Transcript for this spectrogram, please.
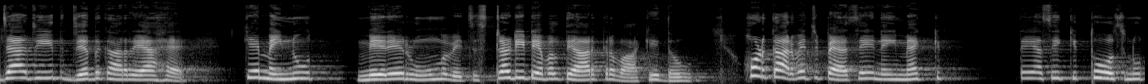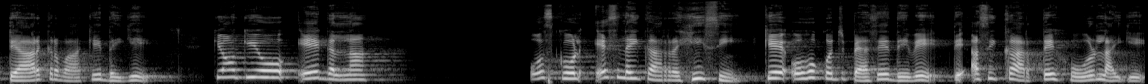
ਜੈਜੀਤ ਜਿੱਦ ਕਰ ਰਿਹਾ ਹੈ ਕਿ ਮੈਨੂੰ ਮੇਰੇ ਰੂਮ ਵਿੱਚ ਸਟੱਡੀ ਟੇਬਲ ਤਿਆਰ ਕਰਵਾ ਕੇ ਦਿਓ। ਹੁਣ ਘਰ ਵਿੱਚ ਪੈਸੇ ਨਹੀਂ, ਮੈਂ ਕਿ- ਤੇ ਅਸੀਂ ਕਿੱਥੋਂ ਉਸ ਨੂੰ ਤਿਆਰ ਕਰਵਾ ਕੇ ਦਈਏ? ਕਿਉਂਕਿ ਉਹ ਇਹ ਗੱਲਾਂ ਉਸ ਕੋਲ ਇਸ ਲਈ ਕਰ ਰਹੀ ਸੀ ਕਿ ਉਹ ਕੁਝ ਪੈਸੇ ਦੇਵੇ ਤੇ ਅਸੀਂ ਘਰ ਤੇ ਹੋਰ ਲਾਈਏ।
